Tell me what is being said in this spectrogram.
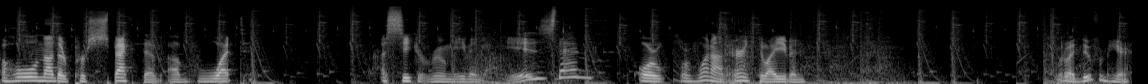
a whole nother perspective of what a secret room even is then? Or, or what on earth do I even... What do I do from here?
